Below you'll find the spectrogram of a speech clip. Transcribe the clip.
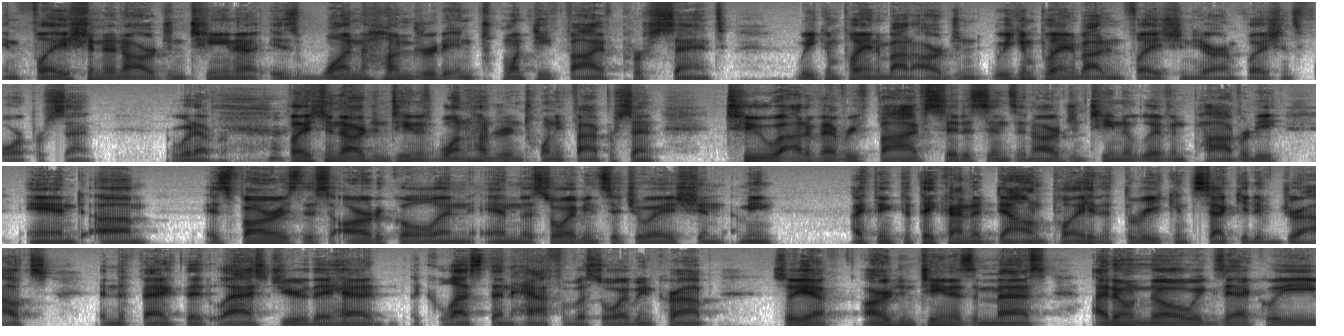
Inflation in Argentina is 125%. We complain about Argent we complain about inflation here. Inflation's 4% or whatever. Inflation in Argentina is 125%. Two out of every five citizens in Argentina live in poverty. And um, as far as this article and, and the soybean situation, I mean, I think that they kind of downplay the three consecutive droughts and the fact that last year they had like less than half of a soybean crop. So yeah, Argentina is a mess. I don't know exactly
